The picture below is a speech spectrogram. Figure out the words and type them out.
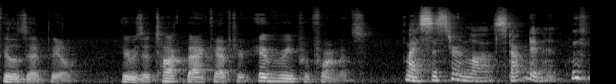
fills that bill. There was a talkback after every performance. My sister in law starred in it.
